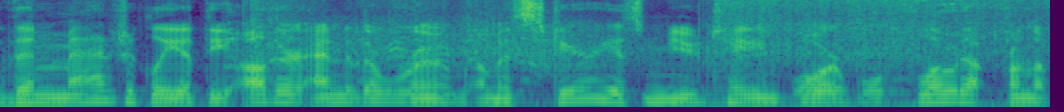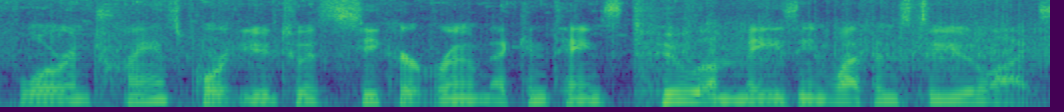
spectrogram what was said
then magically at the other end of the room, a mysterious mutating orb will float up from the floor and transport you to a secret room that contains two amazing weapons to utilize.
